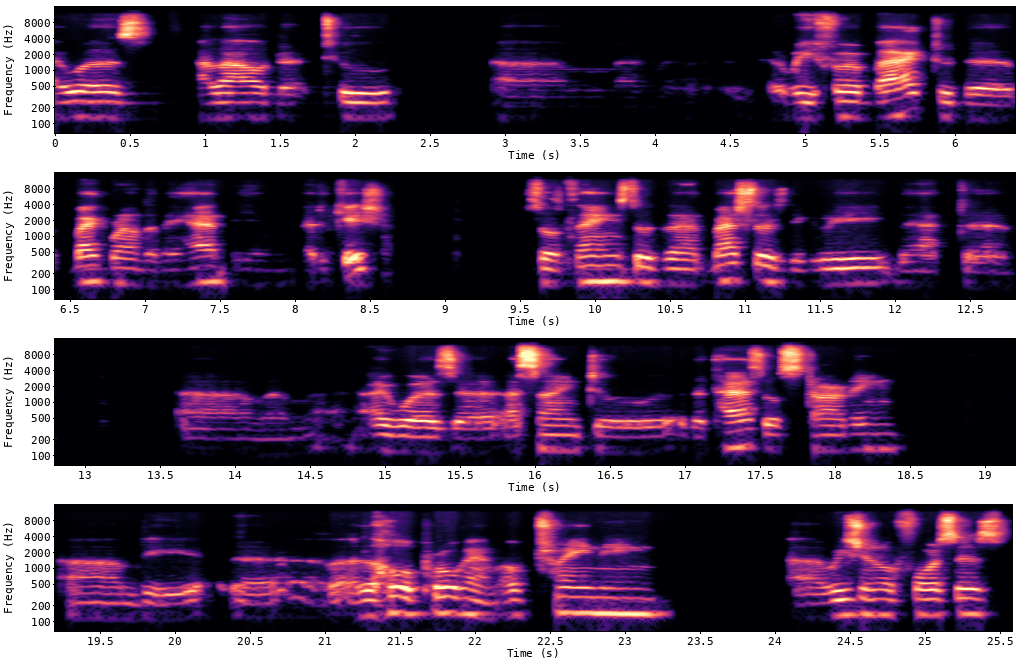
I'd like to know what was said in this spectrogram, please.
I was allowed to um, refer back to the background that I had in education. So thanks to that bachelor's degree that uh, um, I was uh, assigned to the task of starting um, the, uh, the whole program of training uh, regional forces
